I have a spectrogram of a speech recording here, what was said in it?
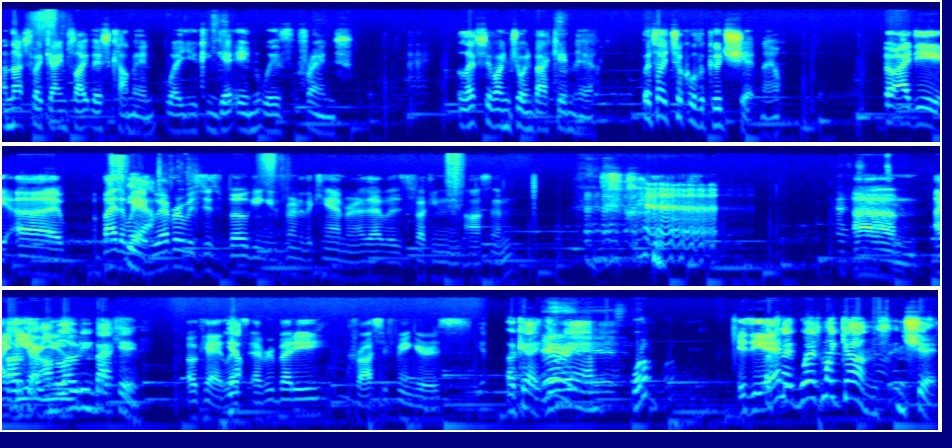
and that's where games like this come in, where you can get in with friends. Let's see if I can join back in here. But I took all the good shit now. So ID, uh, by the way, Yeah. whoever was just voguing in front of the camera, that was fucking awesome. Um, ID, Okay, are I'm you loading back in. okay? Let's everybody cross your fingers. Okay, There here I am. is. What? A, Is he in? okay, where's my guns and shit?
